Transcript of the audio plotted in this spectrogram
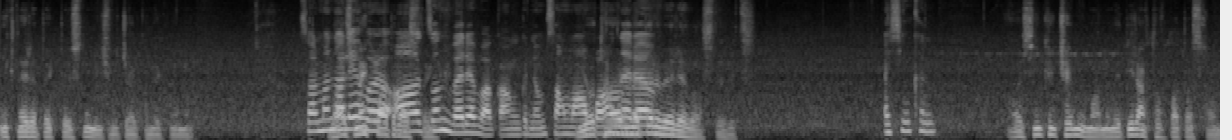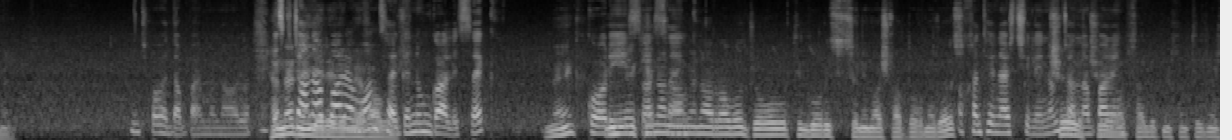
Ինքներդ եք տեսնում ինչ վիճակում եք մնում։ Սարմանալի է, որ ԱԱԾ-ն վերև է կանգնում 700 սահմանապահները, մետր վերև աստեղից։ այսինքն Այսինքն չեմ իմանում, այդ իրանք թող պատասխանեն։ ինչով է դա պայմանավորվում։ Իսկ ճանապարհը ոնց է գնում գալիս եք։ Մենք Գորիս, մեքենան ասենք։ ամենառավոտ ժողովրդին Գորիսից են իմ աշխատողներս։ Խնդիրներ չի լինում Չէ, ճանապարհին։ Աբսոլյուտ մի խնդիրներ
